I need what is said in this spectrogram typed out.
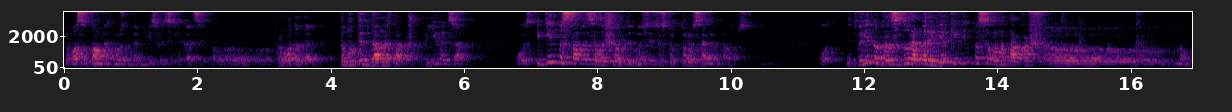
то у вас у даних можна там якісь фальсифікації проводити. Тому тип даних також копіюється. Ось. І підпис ставиться лише один на всю цю структуру Silent Others. От. Відповідно, процедура перевірки підпису, вона також е, ну,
